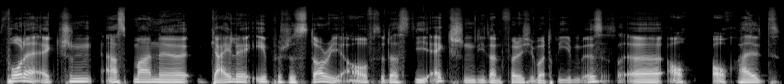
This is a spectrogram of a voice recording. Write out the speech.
vor der Action erstmal eine geile epische Story auf, sodass die Action, die dann völlig übertrieben ist, äh, auch, auch halt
